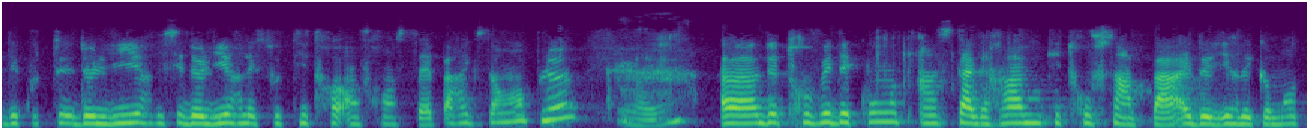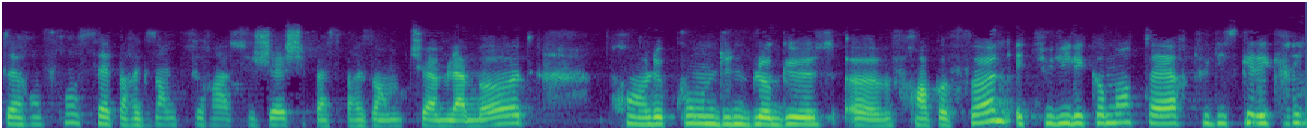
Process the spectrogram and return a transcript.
d'écouter, de lire, d'essayer de lire les sous-titres en français, par exemple. Ouais. Euh, de trouver des comptes Instagram qui trouvent sympa et de lire les commentaires en français, par exemple, sur un sujet, je sais pas, par exemple, tu aimes la mode, prends le compte d'une blogueuse euh, francophone et tu lis les commentaires, tu lis ce qu'elle écrit.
